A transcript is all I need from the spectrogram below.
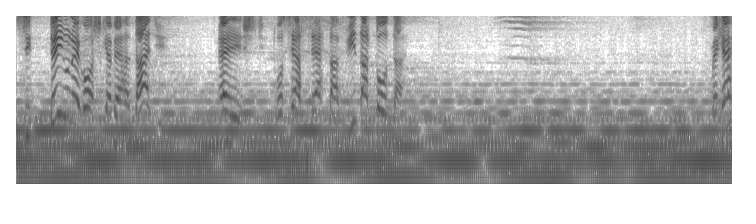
Se tem um negócio que é verdade, é este: você acerta a vida toda. Como é que é?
